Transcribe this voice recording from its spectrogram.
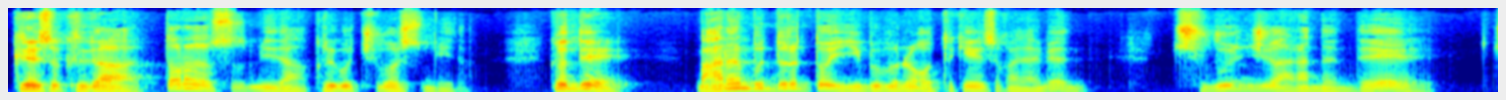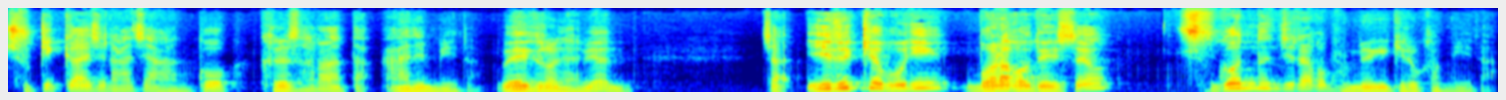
그래서 그가 떨어졌습니다. 그리고 죽었습니다. 그런데 많은 분들은 또 이 부분을 어떻게 해석하냐면 죽은 줄 알았는데 죽기까지는 하지 않고 그래서 살아났다. 아닙니다. 왜 그러냐면 자, 일으켜 보니 뭐라고 되어 있어요? 죽었는지라고 분명히 기록합니다.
